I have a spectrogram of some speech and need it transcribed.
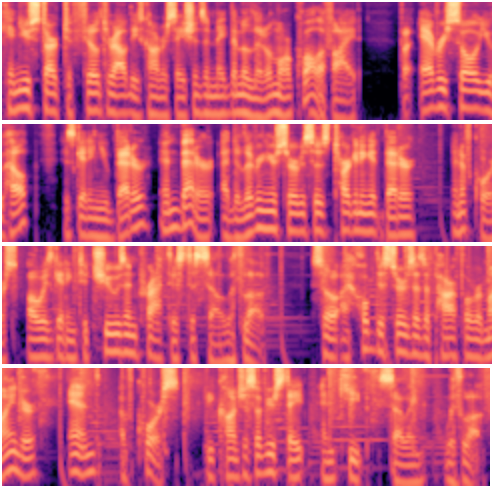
can you start to filter out these conversations and make them a little more qualified. But every soul you help is getting you better and better at delivering your services, targeting it better, and of course, always getting to choose and practice to sell with love. So I hope this serves as a powerful reminder. And of course, be conscious of your state and keep selling with love.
